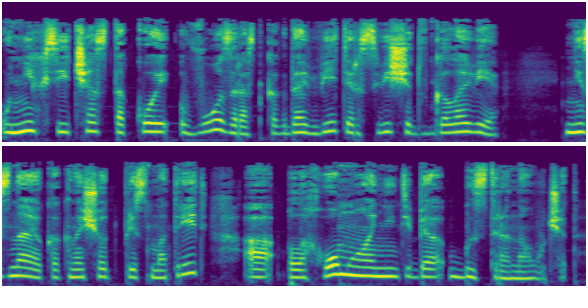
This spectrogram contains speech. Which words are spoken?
У них сейчас такой возраст, когда ветер свищет в голове. Не знаю, как насчет присмотреть, а плохому они тебя быстро научат.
